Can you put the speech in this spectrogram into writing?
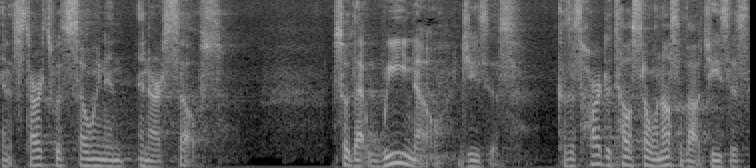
And it starts with sowing in, in ourselves so that we know Jesus. Because it's hard to tell someone else about Jesus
